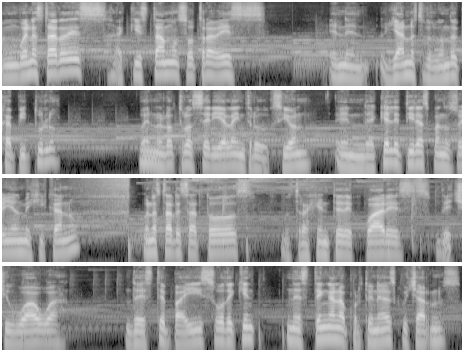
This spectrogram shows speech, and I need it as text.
Buenas tardes, aquí estamos otra vez en el, ya nuestro segundo capítulo. Bueno, el otro sería la introducción en ¿De qué le tiras cuando sueñas mexicano? Buenas tardes a todos, nuestra gente de Juárez, de Chihuahua, de este país o de quienes tengan la oportunidad de escucharnos.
